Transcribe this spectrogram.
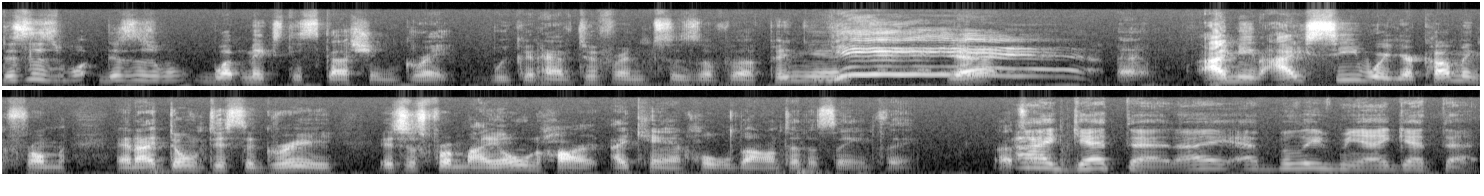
this is what this is what makes discussion great. We could have differences of opinion. Yeah, yeah, yeah, yeah, yeah, yeah. yeah. Um, I mean, I see where you're coming from, and I don't disagree. It's just from my own heart, I can't hold on to the same thing. That's I all. get that. I, I believe me, I get that.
